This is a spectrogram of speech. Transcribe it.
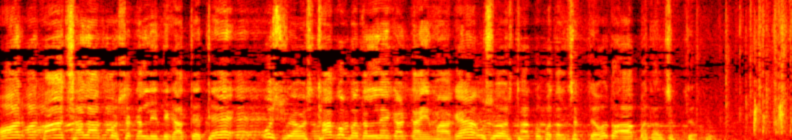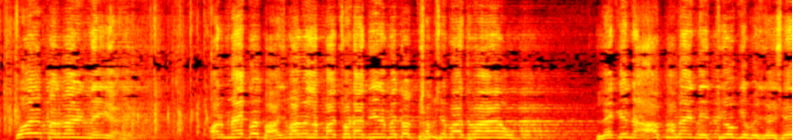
और पाँच साल आपको शक्ल नहीं दिखाते थे। उस व्यवस्था को बदलने का टाइम आ गया। उस व्यवस्था को बदल सकते हो तो आप बदल सकते हो। कोई परमानेंट नहीं है। और मैं कोई भाजपा में लंबा चौड़ा नहीं मैं तो सबसे बाद में आया हूँ। लेकिन अब मैं नीतियों की वजह से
